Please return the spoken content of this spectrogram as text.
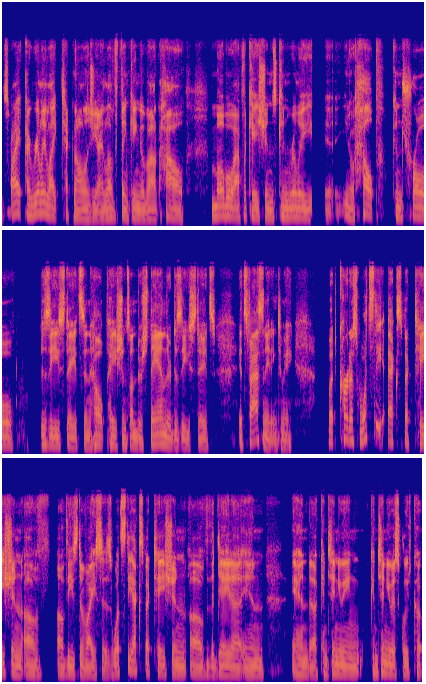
So I, I really like technology. I love thinking about how mobile applications can really eh, you know help control disease states and help patients understand their disease states. It's fascinating to me but Curtis, what's the expectation of of these devices? What's the expectation of the data in and uh, continuing continuous gluco-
